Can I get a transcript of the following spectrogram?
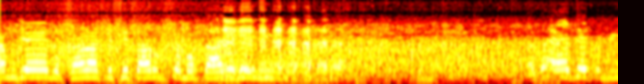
अमजद खाना किसी तारुफ से मोहताज नहीं अच्छा ऐसे तो भी।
